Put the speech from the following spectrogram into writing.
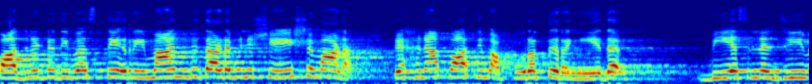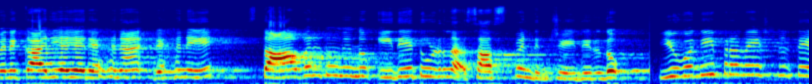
പതിനെട്ട് ദിവസത്തെ റിമാൻഡ് തടവിന് ശേഷമാണ് രഹന ഫാത്തിമ പുറത്തിറങ്ങിയത്. ബി എസ് എൻ എൽ ജീവനക്കാരിയായ രഹന രഹനയെ സ്ഥാപനത്തിൽ നിന്നും ഇതേ തുടർന്ന് സസ്പെൻഡും ചെയ്തിരുന്നു. യുവതി പ്രവേശനത്തെ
